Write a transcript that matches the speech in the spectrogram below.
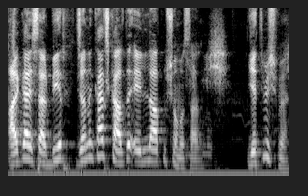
Arkadaşlar bir canın kaç kaldı? 50-60 olması lazım. 70. 70 mi?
